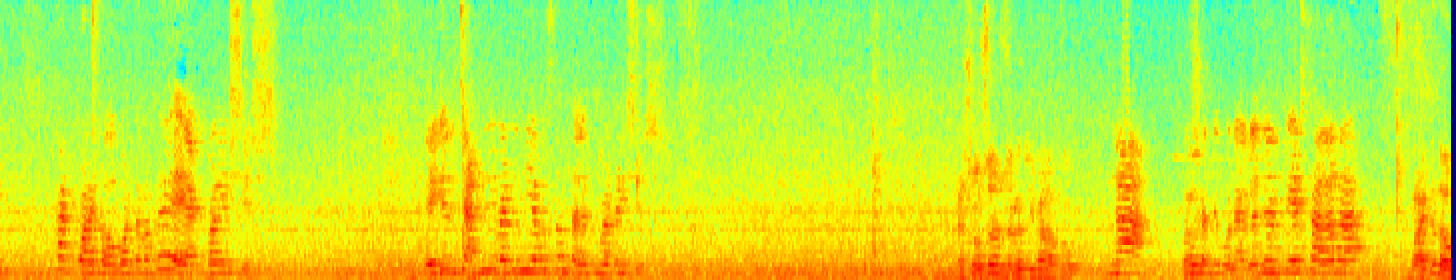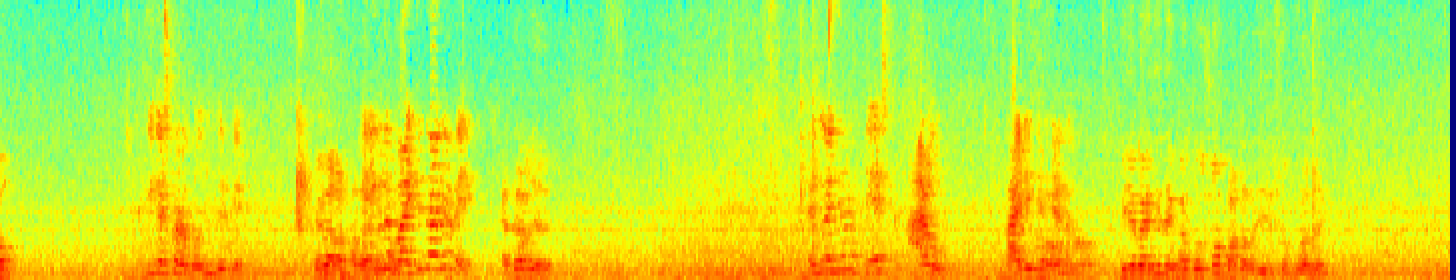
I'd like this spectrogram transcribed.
থাক পরে খাব করতে করতে একবারে শেষ। এই যদি চাটনির বাটি নিয়ে বসতাম তাহলে পুরাটাই শেষ। সরষে সরষে দিবা না তো? না সরষে দেবো না এগুলো যেন টেস্ট আলাদা। বাড়িতে দাও। জিজ্ঞেস করো বন্ধুদেরকে। এগুলো আমার ভালো এইগুলো লাগে দেওয়া যাবে? হ্যাঁ দেওয়া যাবে। এগুলো যেন টেস্ট আরও বাইরে বিয়ে বাড়িতে দেখবা তো সব বাটা দিয়ে সব ঘোরা যায়।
